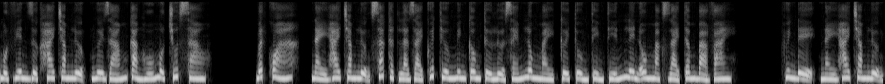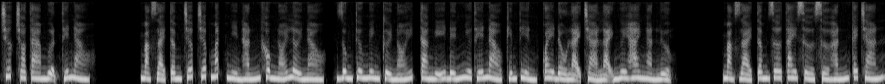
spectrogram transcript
Một viên dược 200 lượng, ngươi dám càng hố một chút sao? Bất quá, này 200 lượng xác thật là giải quyết thương minh công từ lửa xém lông mày, cười tùm tìm tiến lên ôm mặc giải tâm bả vai. Huynh đệ, này 200 lượng trước cho ta mượn thế nào? Mặc giải tâm chớp chớp mắt nhìn hắn không nói lời nào, dùng thương minh cười nói ta nghĩ đến như thế nào kiếm tiền, quay đầu lại trả lại ngươi hai ngàn lượng. Mặc giải tâm giơ tay sờ sờ hắn cái chán.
